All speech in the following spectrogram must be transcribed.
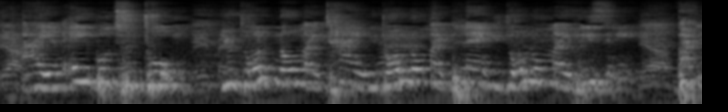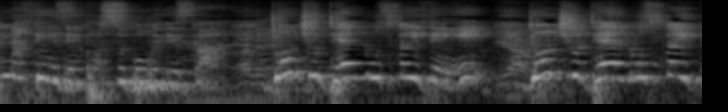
Yeah. I am able to do. You don't know my time. You don't know my plan. You don't know my reasoning. Yeah. But nothing is impossible with this God. Hallelujah. Don't you dare lose faith in Him. Yeah. Don't you dare lose faith.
